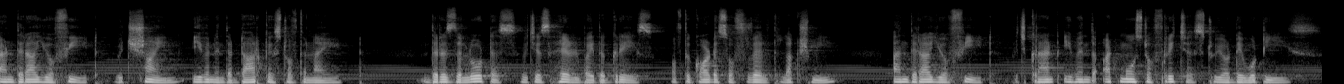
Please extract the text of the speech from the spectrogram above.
and there are your feet which shine even in the darkest of the night. There is the lotus which is held by the grace of the goddess of wealth Lakshmi, and there are your feet which grant even the utmost of riches to your devotees.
